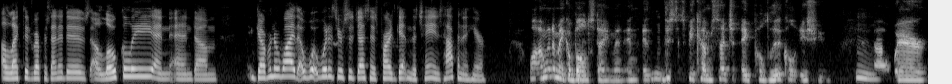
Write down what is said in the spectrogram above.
elected representatives uh, locally and and um, governor wide? What, what is your suggestion as far as getting the change happening here? Well, I'm going to make a bold statement, and, and Mhm. this has become such a political issue Mm, uh, where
